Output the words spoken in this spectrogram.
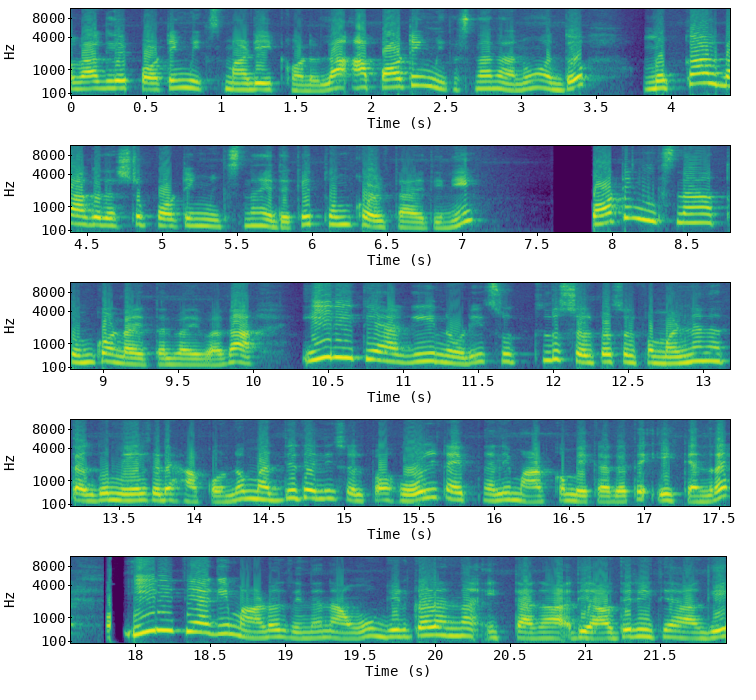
ಅವಾಗ್ಲೇ ಪಾಟಿಂಗ್ ಮಿಕ್ಸ್ ಮಾಡಿ ಇಟ್ಕೊಂಡಲ್ಲ, ಆ ಪಾಟಿಂಗ್ ಮಿಕ್ಸ್ನ ನಾನು ಒಂದು ಮುಕ್ಕಾಲ್ ಭಾಗದಷ್ಟು ಪಾಟಿಂಗ್ ಮಿಕ್ಸ್ನ ಇದಕ್ಕೆ ತುಂಬಿಕೊಳ್ತಾ ಇದ್ದೀನಿ. ಪಾಟಿಂಗ್ ಮಿಕ್ಸ್ನ ತುಂಬ್ಕೊಂಡಾಯ್ತಲ್ವಾ ಇವಾಗ? ಈ ರೀತಿಯಾಗಿ ನೋಡಿ ಸುತ್ತಲೂ ಸ್ವಲ್ಪ ಸ್ವಲ್ಪ ಮಣ್ಣನ್ನ ತೆಗೆದು ಮೇಲ್ಗಡೆ ಹಾಕೊಂಡು ಮಧ್ಯದಲ್ಲಿ ಸ್ವಲ್ಪ ಹೋಲ್ ಟೈಪ್ನಲ್ಲಿ ಮಾಡ್ಕೊಬೇಕಾಗತ್ತೆ. ಏಕೆಂದ್ರೆ ಈ ರೀತಿಯಾಗಿ ಮಾಡೋದ್ರಿಂದ ನಾವು ಗಿಡಗಳನ್ನ ಇಟ್ಟಾಗ ಅದು ಯಾವುದೇ ರೀತಿಯಾಗಿ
